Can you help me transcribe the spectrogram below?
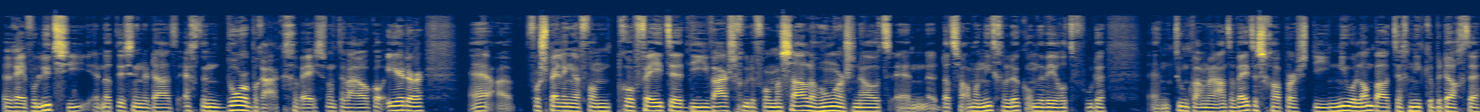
revolutie. En dat is inderdaad echt een doorbraak geweest. Want er waren ook al eerder hè, voorspellingen van profeten die waarschuwden voor massale hongersnood. En uh, dat ze allemaal niet gaan lukken om de wereld te voeden. En toen kwamen er een aantal wetenschappers die nieuwe landbouwtechnieken bedachten.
